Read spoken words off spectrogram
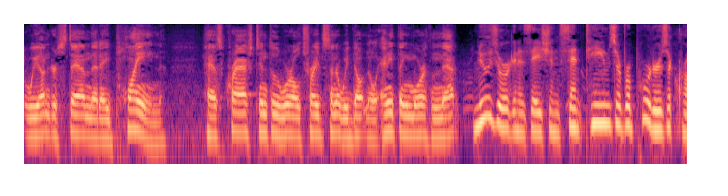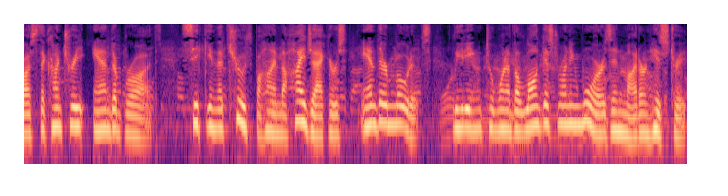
We understand that a plane has crashed into the World Trade Center. We don't know anything more than that. News organizations sent teams of reporters across the country and abroad, seeking the truth behind the hijackers and their motives, leading to one of the longest running wars in modern history.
